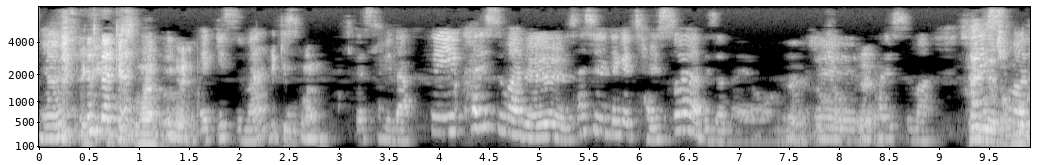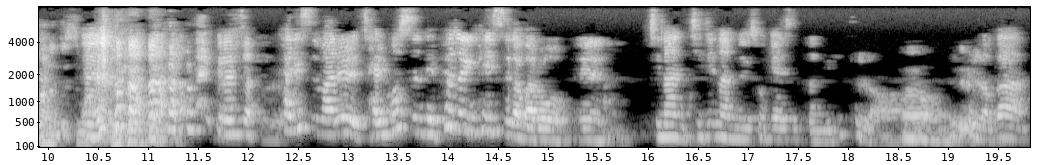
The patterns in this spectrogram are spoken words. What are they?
네. 엑기스만. 네. 엑기스만. 엑기스만. 그렇습니다. 근데 이 카리스마를 사실 되게 잘 써야 되잖아요. 네, 그렇죠. 네. 카리스마. 세계 정복하는 데 쓰면 안 돼요. 그렇죠. 카리스마를 잘못 쓴 대표적인 케이스가 바로 예, 지난 지지난주에 소개했었던 그 히틀러. 아, 네. 히틀러가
